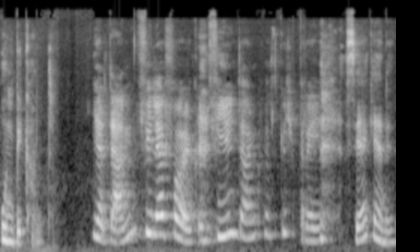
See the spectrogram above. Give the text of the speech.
unbekannt. Ja, dann viel Erfolg und vielen Dank fürs Gespräch. Sehr gerne.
